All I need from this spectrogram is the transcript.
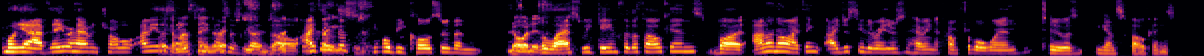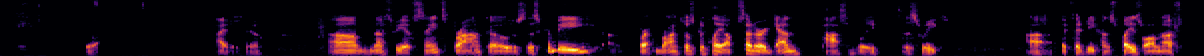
well, yeah, if they were having trouble, I mean, Like, the I'm not Saints saying the is good though. I think this crazy. game will be closer than No, it is the last week game for the Falcons, but I don't know. I think I just see the Raiders having a comfortable win too against the Falcons. Yeah, I do too. Um, next we have Saints Broncos. This could be Broncos could play upsetter again, possibly this week, uh, if their defense plays well enough.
